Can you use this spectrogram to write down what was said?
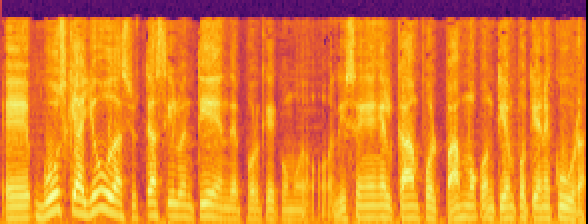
Eh, busque ayuda si usted así lo entiende, porque como dicen en el campo, el pasmo con tiempo tiene cura.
